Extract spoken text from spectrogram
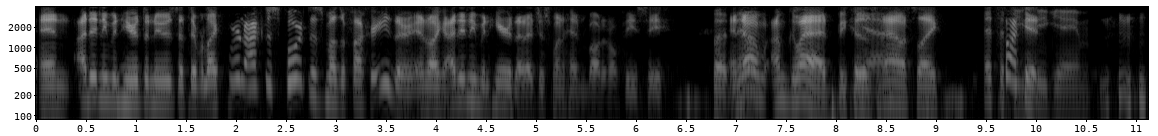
And I didn't even hear the news that they were like, "We're not going to support this motherfucker either." And like, I didn't even hear that. I just went ahead and bought it on PC. But And now, now I'm glad because Yeah. now it's like, it's a PC it. game.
